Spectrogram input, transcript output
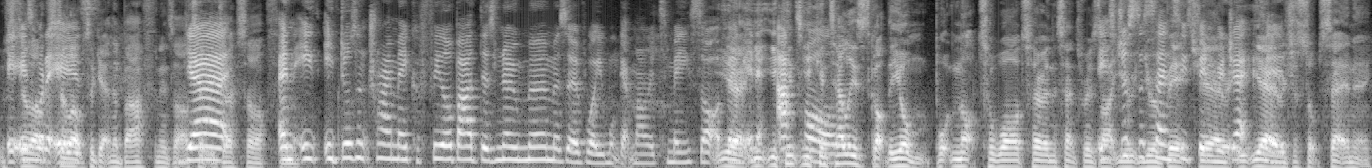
It still is up, what it still up to get in the bath and he's like, Yeah, dress off. and he, he doesn't try and make her feel bad. There's no murmurs of well, you won't get married to me, sort of yeah, thing. you, you can you can tell he's got the ump, but not towards her in the sense where he's It's like, just you, the you're a bitch. he's been yeah, it- rejected. yeah, it was just upsetting him.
